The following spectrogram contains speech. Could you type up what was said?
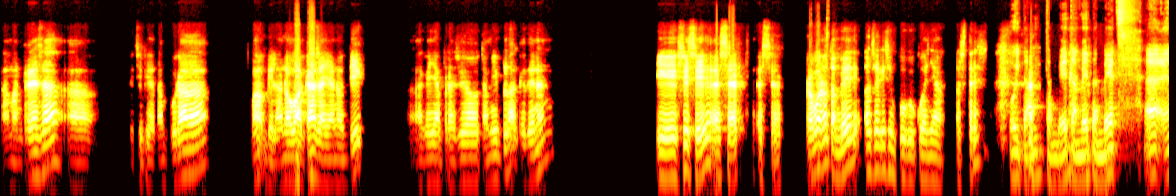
a Manresa, a principi de temporada. Bueno, Vilanova a casa, ja no et dic, aquella pressió temible que tenen. I sí, sí, és cert, és cert. Però bueno, també els haguessin pogut guanyar els tres. Oh, i tant, també, també, també. Eh,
